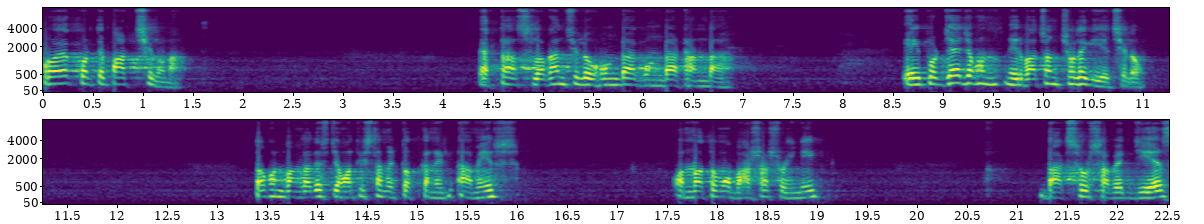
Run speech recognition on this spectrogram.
প্রয়োগ করতে পারছিল না, একটা স্লোগান ছিল, হুন্ডা গুন্ডা ঠান্ডা। এই পর্যায়ে যখন নির্বাচন চলে গিয়েছিল, তখন বাংলাদেশ জামাত ইসলামের তৎকালীন আমির, অন্যতম ভাষা সৈনিক, ডাকসুর সাবেক জিএস,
